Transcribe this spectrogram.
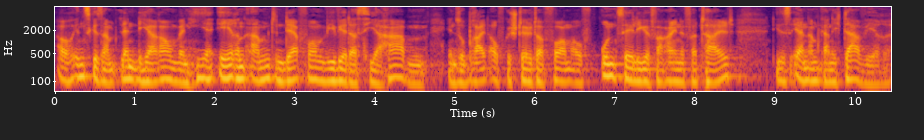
auch insgesamt ländlicher Raum, wenn hier Ehrenamt in der Form, wie wir das hier haben, in so breit aufgestellter Form auf unzählige Vereine verteilt, dieses Ehrenamt gar nicht da wäre.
